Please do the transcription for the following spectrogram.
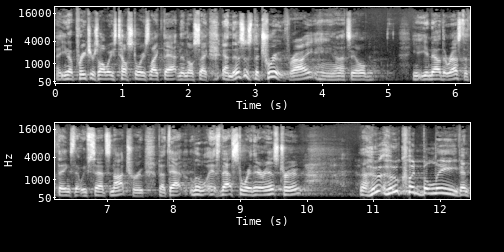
you know, preachers always tell stories like that, and then they'll say, and this is the truth, right? You know, that's the old, you know, the rest of the things that we've said is not true, but that little, that story there is true. Now, who, who could believe? And,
